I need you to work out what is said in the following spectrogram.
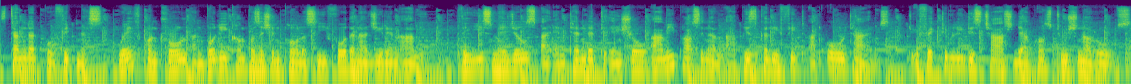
standard for fitness, weight control and body composition policy for the Nigerian Army. These measures are intended to ensure Army personnel are physically fit at all times to effectively discharge their constitutional roles.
